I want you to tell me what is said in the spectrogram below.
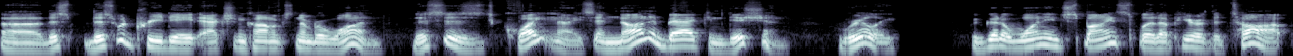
Uh, this this would predate Action Comics number one. This is quite nice and not in bad condition, really. We've got a one-inch spine split up here at the top,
